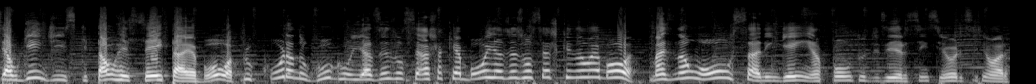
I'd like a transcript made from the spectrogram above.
Se alguém diz que tal receita é boa, procura no Google e às vezes você acha que é boa e às vezes você acha que não é boa. Mas não ouça ninguém a ponto de dizer sim, senhor e senhora.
